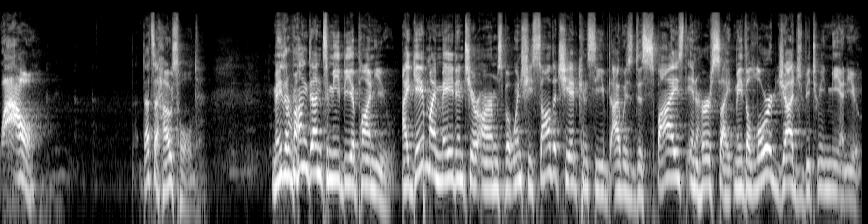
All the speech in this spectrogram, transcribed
Wow. That's a household. May the wrong done to me be upon you. I gave my maid into your arms, but when she saw that she had conceived, I was despised in her sight. May the Lord judge between me and you.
